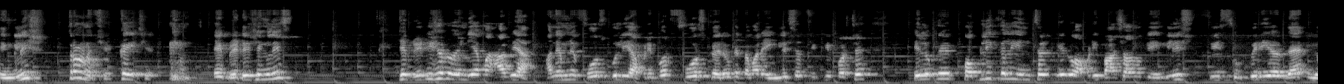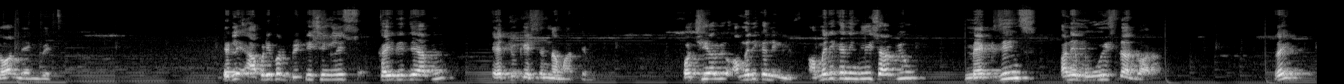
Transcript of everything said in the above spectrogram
ઇંગ્લિશ ત્રણ છે. કઈ છે? એક બ્રિટિશ ઇંગ્લિશ જે બ્રિટિશરો ઇન્ડિયામાં આવ્યા અને એમને ફોર્સફુલી આપણી પર ફોર્સ કર્યો કે તમારે ઇંગ્લિશ જ શીખવી પડશે. એ લોકોએ પબ્લિકલી ઇન્સલ્ટ કર્યું આપણી ભાષાનું કે English is superior than your language એટલે આપણી પર બ્રિટિશ ઇંગ્લિશ કઈ રીતે આવ્યું? એજ્યુકેશનના માધ્યમથી. પછી આવ્યું અમેરિકન ઇંગ્લિશ અમેરિકન ઇંગ્લિશ આવ્યું મેગઝિન્સ અને મૂવીઝના દ્વારા. રાઈટ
